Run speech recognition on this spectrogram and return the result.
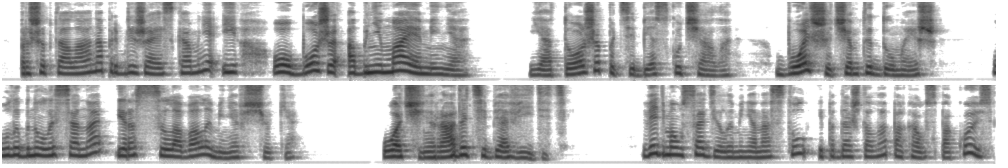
– прошептала она, приближаясь ко мне и, о боже, обнимая меня. «Я тоже по тебе скучала. Больше, чем ты думаешь». Улыбнулась она и расцеловала меня в щеки. «Очень рада тебя видеть!» Ведьма усадила меня на стул и подождала, пока успокоюсь,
